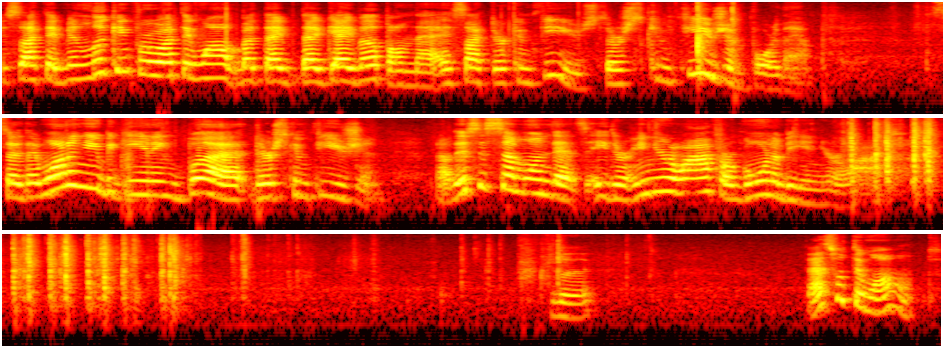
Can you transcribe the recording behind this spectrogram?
It's like they've been looking for what they want, but they, they gave up on that. It's like they're confused. There's confusion for them. So they want a new beginning, but there's confusion. Now, this is someone that's either in your life or going to be in your life. Look. That's what they want.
